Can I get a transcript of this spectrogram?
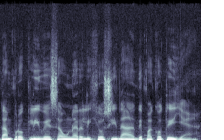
tan proclives a una religiosidad de pacotilla.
